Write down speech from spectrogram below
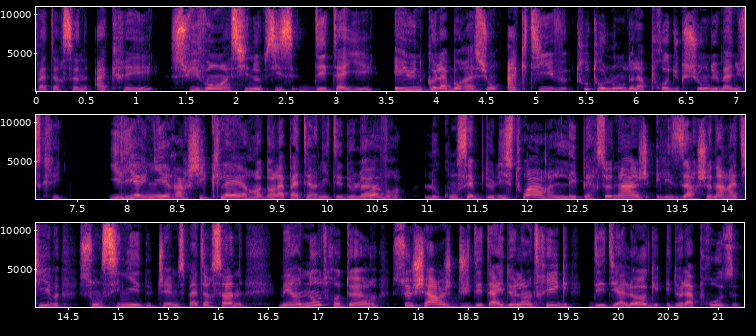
Patterson a créé, suivant un synopsis détaillé et une collaboration active tout au long de la production du manuscrit. Il y a une hiérarchie claire dans la paternité de l'œuvre, le concept de l'histoire, les personnages et les arches narratives sont signés de James Patterson, mais un autre auteur se charge du détail de l'intrigue, des dialogues et de la prose.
